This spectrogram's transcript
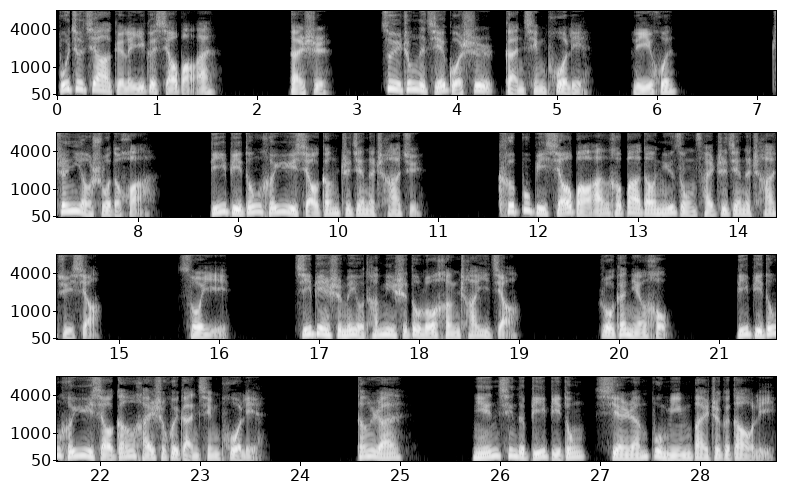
不就嫁给了一个小保安？但是最终的结果是感情破裂，离婚。真要说的话，比比东和玉小刚之间的差距。可不比小保安和霸道女总裁之间的差距小，所以，即便是没有他密室斗罗横插一脚，若干年后，比比东和玉小刚还是会感情破裂。当然，年轻的比比东显然不明白这个道理，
